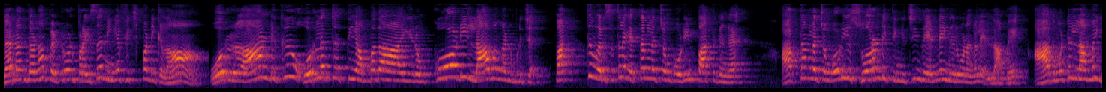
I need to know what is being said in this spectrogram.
தினம் தினம் பெட்ரோல் பிரைஸை நீங்கள் ஃபிக்ஸ் பண்ணிக்கலாம். ஒரு ஆண்டுக்கு ஒரு லட்சத்தி ஐம்பதாயிரம் கோடி லாபம் கண்டுபிடிச்ச பத்து வருஷத்தில் எத்தனை லட்சம் கோடின்னு பார்த்துக்கோங்க. அத்தனை லட்சம் கோடி சுரண்டி திங்கிச்சு இந்த எண்ணெய் நிறுவனங்கள் எல்லாமே. அது மட்டும் இல்லாமல்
